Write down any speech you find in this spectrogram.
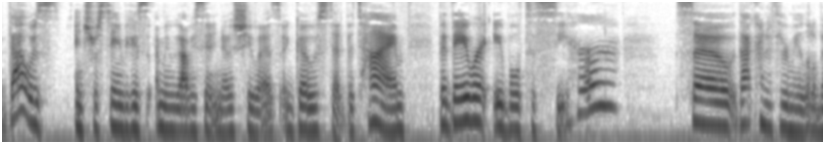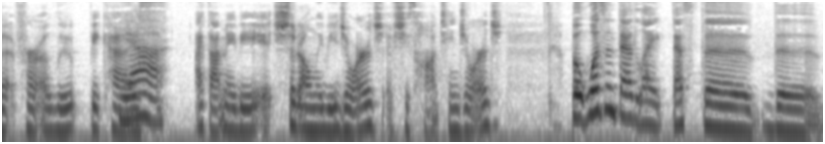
that was interesting because I mean we obviously didn't know she was a ghost at the time, but they were able to see her. So that kind of threw me a little bit for a loop because Yeah. I thought maybe it should only be George if she's haunting George. But wasn't that like that's the the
